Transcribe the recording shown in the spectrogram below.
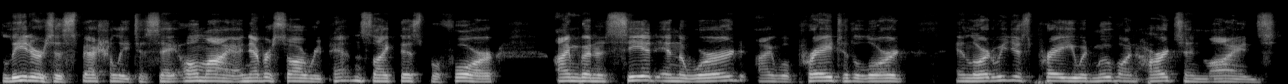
leaders especially, to say, Oh my, I never saw repentance like this before. I'm going to see it in the word. I will pray to the Lord. And Lord, we just pray you would move on hearts and minds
